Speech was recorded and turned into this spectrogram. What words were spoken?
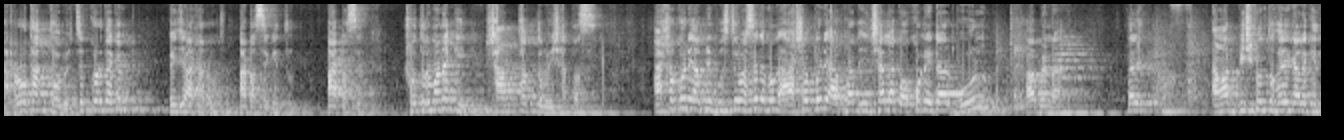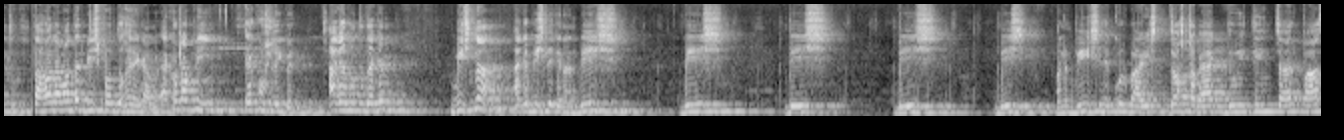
আঠারো থাকতে হবে। চেক করে দেখেন, এই যে আঠারো, আট আছে কিন্তু, আট আছে। সতেরো মানে কি সাত থাকতে হবে, এই সাতাশ আশা করি আপনি বুঝতে পারছেন এবং আশা করি আপনার ইনশাল্লাহ কখন এটার ভুল হবে না। তাহলে আমার বিশ পর্যন্ত হয়ে গেল কিন্তু। তাহলে আমাদের বিশ পর্যন্ত হয়ে গেল। এখন আপনি একুশ লিখবেন। আগের মতো দেখেন, বিশ না? আগে বিশ লিখে নেন। বিশ বিশ বিশ বিশ বিশ মানে বিশ, একুশ, বাইশ, দশটা। এক, দুই, তিন, চার, পাঁচ,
